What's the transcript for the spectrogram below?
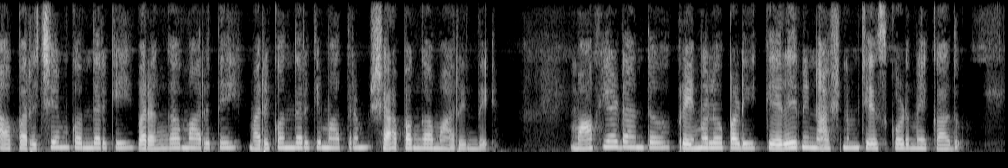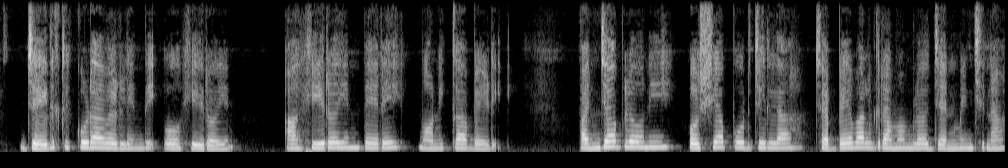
ఆ పరిచయం కొందరికి వరంగా మారితే మరికొందరికి మాత్రం శాపంగా మారింది. మాఫియా డాన్తో ప్రేమలో పడి కెరీర్ని నాశనం చేసుకోవడమే కాదు జైలుకి కూడా వెళ్ళింది ఓ హీరోయిన్. ఆ హీరోయిన్ పేరే మోనికా బేడి. పంజాబ్లోని హోషియాపూర్ జిల్లా చబ్బేవాల్ గ్రామంలో జన్మించిన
